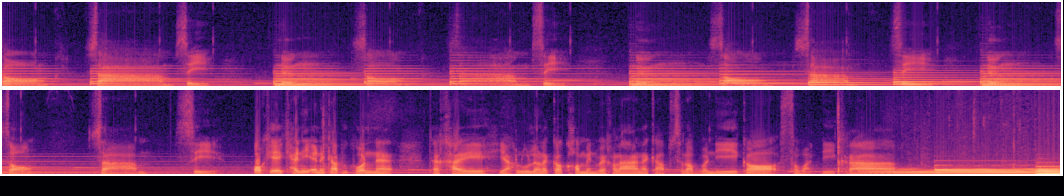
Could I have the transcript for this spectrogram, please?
สองสามสี่หนึ่งสองสามสี่หนึ่งสองสามสี่หนึ่งสองสามสี่ โอเค แค่นี้เองนะครับทุกคนนะ ถ้าใครอยากรู้เรื่องอะไรก็คอมเมนต์ไว้ข้างล่างนะครับสำหรับวันนี้ก็สวัสดีครับ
